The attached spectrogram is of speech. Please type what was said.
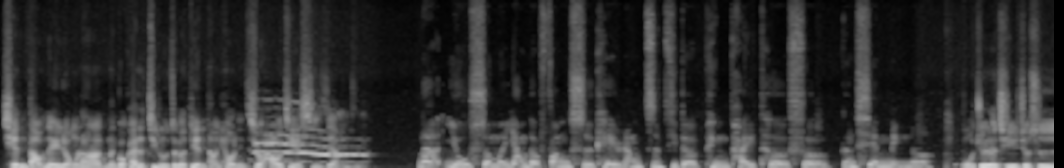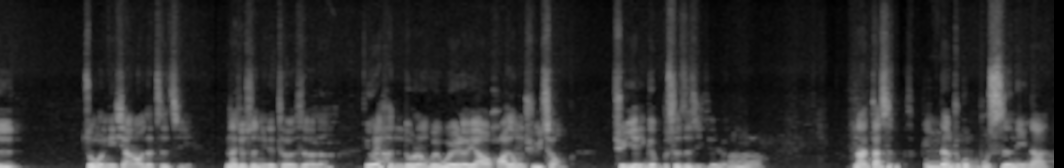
前导内容，让他能够开始进入这个殿堂以后，你就好解释这样子。那有什么样的方式可以让自己的品牌特色更鲜明呢？我觉得其实就是做你想要的自己，那就是你的特色了。因为很多人会为了要哗众取宠，去演一个不是自己的人。嗯、那但是，那如果不是你，那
